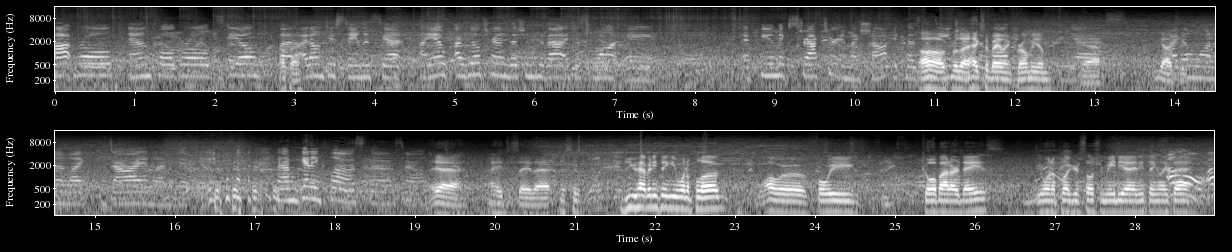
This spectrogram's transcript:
hot rolled and cold rolled steel, but Okay. I don't do stainless yet. I am I will transition to that. I just want a a fume extractor in my shop because oh, for the hexavalent chromium. Yes. Yeah, I don't want to like die when I'm 50. I'm getting close though, so. Yeah, I hate to say that. Do you have anything you want to plug while before we go about our days? You want to plug your social media, anything like that? Oh, my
